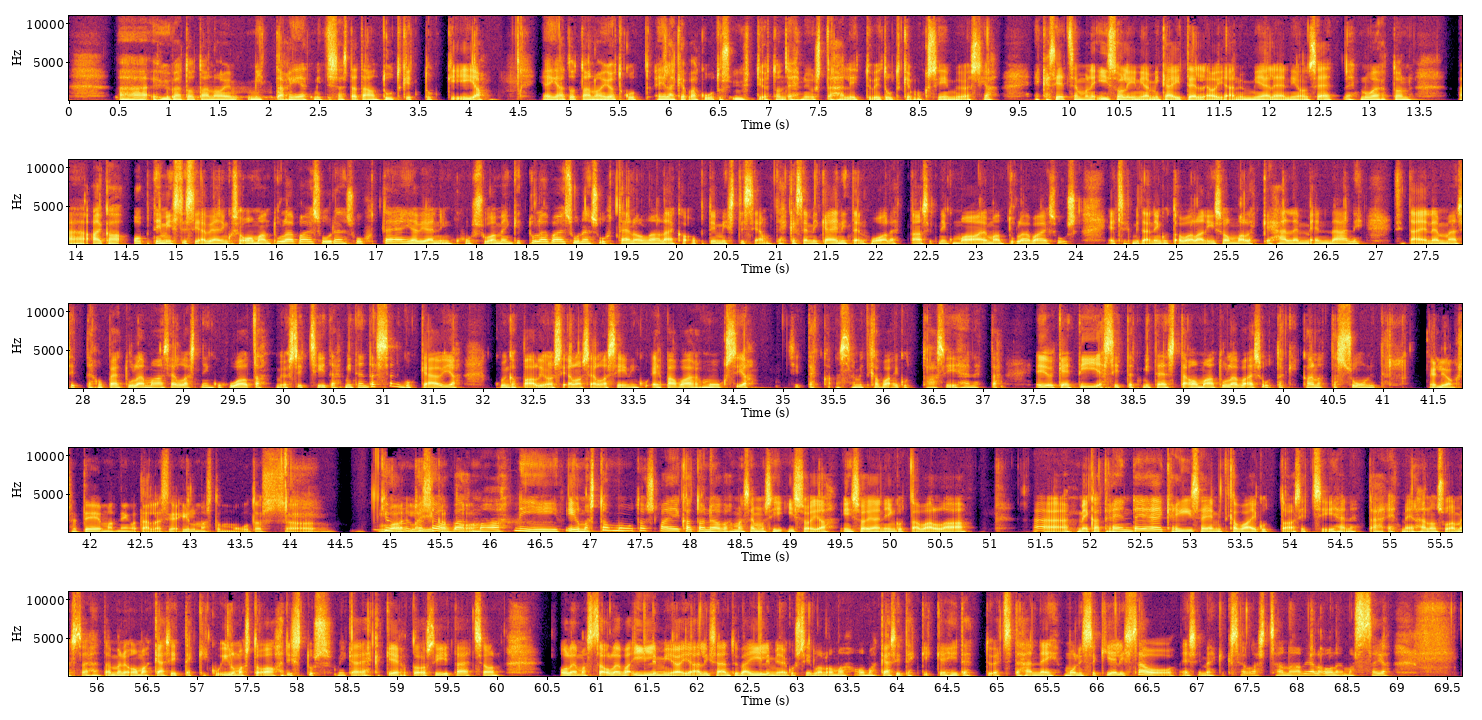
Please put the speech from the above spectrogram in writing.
ää, hyvä tota noin mittari, että missä tätä on tutkittukin ja, ja, ja tota noin jotkut eläkevakuutusyhtiöt on tehnyt just tähän liittyviä tutkimuksia myös ja ehkä sieltä semmoinen iso linja, mikä itselle on jäänyt mieleen, niin on se, että nuoret on aika optimistisia vielä niin kuin se oman tulevaisuuden suhteen ja vielä niin kuin Suomenkin tulevaisuuden suhteen ollaan aika optimistisia, mutta ehkä se, mikä eniten huolettaa on sitten niin kuin maailman tulevaisuus. Että sitten mitä niin kuin tavallaan isommalle kehälle mennään, niin sitä enemmän sitten rupeaa tulemaan sellaista niin kuin huolta myös sit siitä, miten tässä niin kuin käy ja kuinka paljon siellä on sellaisia niin kuin epävarmuuksia sitten kanssa, mitkä vaikuttaa siihen, että ei oikein tiedä sitten, että miten sitä omaa tulevaisuuttakin kannattaa suunnitella. Eli onko ne teemat niin tällaisia ilmastonmuutos, Joo, la- se on varmaan, niin, ilmastonmuutos, lajikato, ne on varmaan semmoisia isoja, isoja niin kuin tavallaan ää, megatrendejä ja kriisejä, mitkä vaikuttaa sit siihen, että, että meillähän on Suomessa ihan tämmöinen oma käsitekin kuin ilmastoahdistus, mikä ehkä kertoo siitä, että se on olemassa oleva ilmiö ja lisääntyvä ilmiö, kun silloin oma, oma käsitekin kehitetty, että sitähän ei monissa kielissä ole esimerkiksi sellaista sanaa vielä olemassa. Ja,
